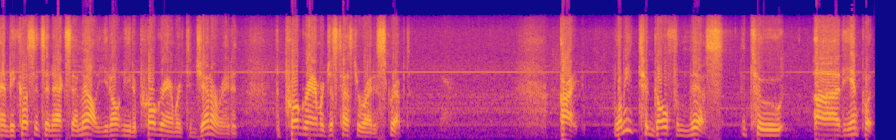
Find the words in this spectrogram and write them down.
And because it's an XML, you don't need a programmer to generate it. The programmer just has to write a script. All right, let me to go from this to uh, the input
